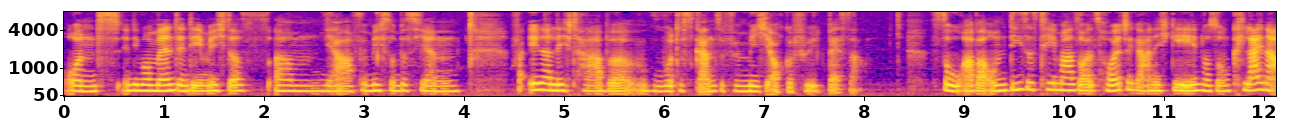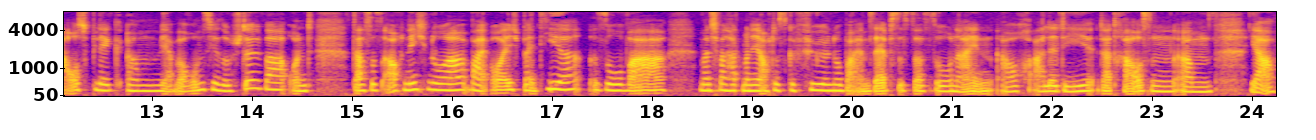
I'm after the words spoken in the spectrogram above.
Und in dem Moment, in dem ich das ähm, ja für mich so ein bisschen verinnerlicht habe, wurde das Ganze für mich auch gefühlt besser. So, aber um dieses Thema soll es heute gar nicht gehen. Nur so ein kleiner Ausblick, ähm, ja, warum es hier so still war und dass es auch nicht nur bei euch, bei dir so war. Manchmal hat man ja auch das Gefühl, nur bei einem selbst ist das so. Nein, auch alle, die da draußen ähm, ja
